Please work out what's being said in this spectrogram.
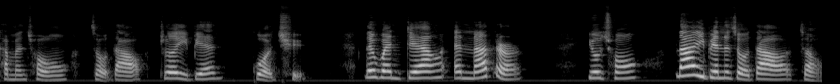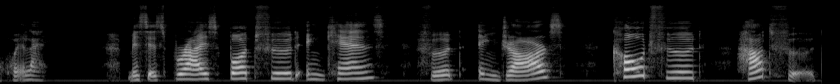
他们从走到这一边过去。They went down another，又从那一边的走道走回来。Mrs. Brice bought food in cans, food in jars, cold food, hot food。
